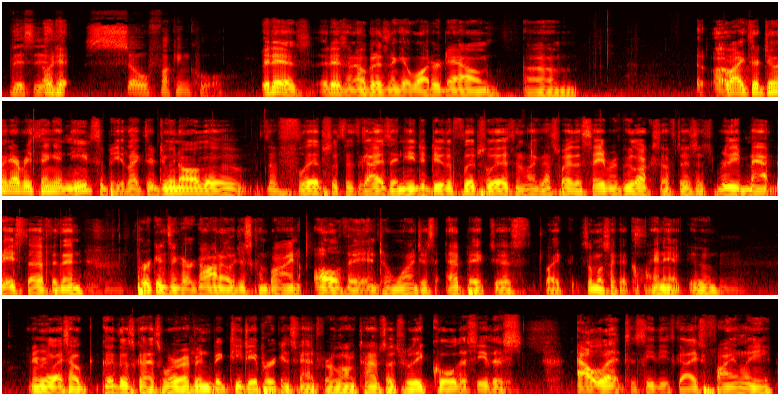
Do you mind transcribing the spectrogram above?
This is Oh, so fucking cool. It is. It is, and I hope it doesn't get watered down. Um, like they're doing everything it needs to be. Like they're doing all the the flips with the guys they need to do the flips with, and like that's why the Sabre Gulak stuff does. It's really map based stuff, and then Perkins and Gargano just combine all of it into one just epic, just like it's almost like a clinic, dude. I didn't realize how good those guys were. I've been a big TJ Perkins fan for a long time, so it's really cool to see this outlet to see these guys finally,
